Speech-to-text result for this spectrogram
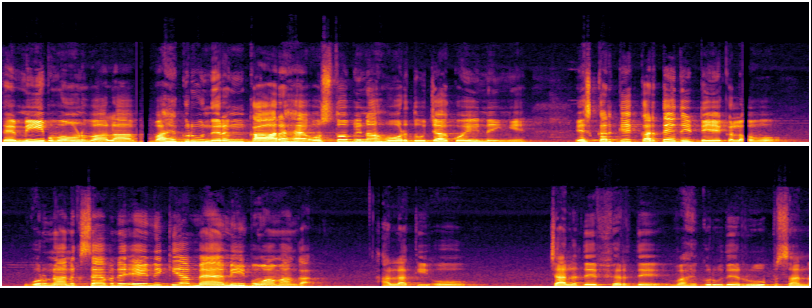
ਤੇ ਮੀਂਹ ਪਵਾਉਣ ਵਾਲਾ ਵਾਹਿਗੁਰੂ ਨਿਰੰਕਾਰ ਹੈ, ਉਸ ਤੋਂ ਬਿਨਾ ਹੋਰ ਦੂਜਾ ਕੋਈ ਨਹੀਂ ਹੈ। ਇਸ ਕਰਕੇ ਕਰਤੇ ਦੀ ਟੇਕ ਲਵੋ। ਗੁਰੂ ਨਾਨਕ ਸਾਹਿਬ ਨੇ ਇਹ ਨਹੀਂ ਕਿਹਾ, ਮੈਂ ਮੀਂਹ ਪਵਾਵਾਂਗਾ। ਹਾਲਾਂਕਿ ਉਹ ਚੱਲਦੇ ਫਿਰਦੇ ਵਾਹਿਗੁਰੂ ਦੇ ਰੂਪ ਸਨ।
